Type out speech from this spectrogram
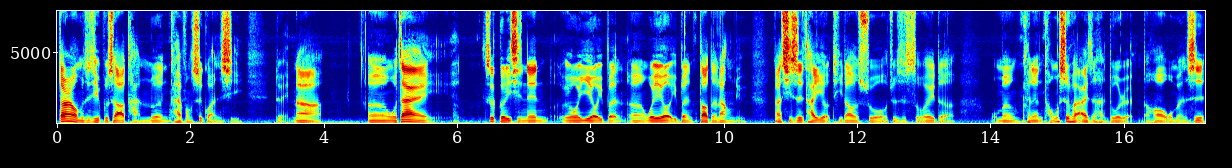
当然，我们这期不是要谈论开放式关系，对，那。嗯，我在这隔离期间，我也有一本，呃，我也有一本《道德浪女》。那其实他也有提到说，就是所谓的我们可能同时会爱着很多人，然后我们是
